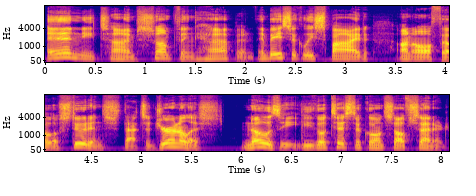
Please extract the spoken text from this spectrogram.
anytime something happened and basically spied on all fellow students. That's a journalist. Nosy, egotistical, and self centered.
